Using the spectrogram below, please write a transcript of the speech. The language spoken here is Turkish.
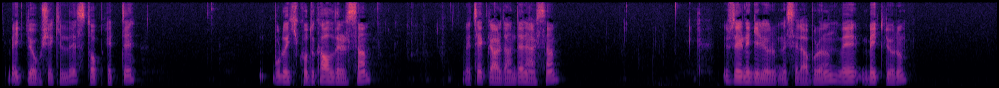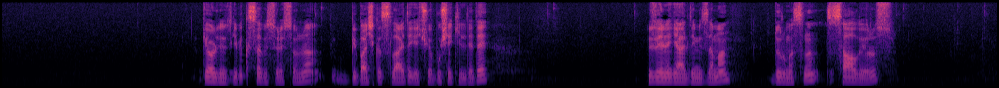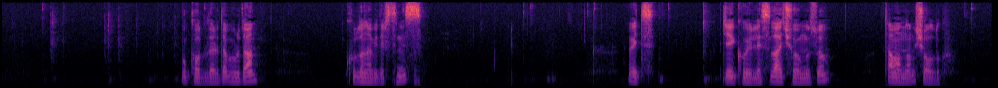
Bekliyor bu şekilde. Stop etti. Buradaki kodu kaldırırsam ve tekrardan denersem üzerine geliyorum mesela buranın ve bekliyorum. Gördüğünüz gibi kısa bir süre sonra bir başka slayda geçiyor. Bu şekilde de üzerine geldiğimiz zaman durmasını sağlıyoruz. Bu kodları da buradan kullanabilirsiniz. Evet, jQuery ile slideshow'umuzu tamamlamış olduk.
